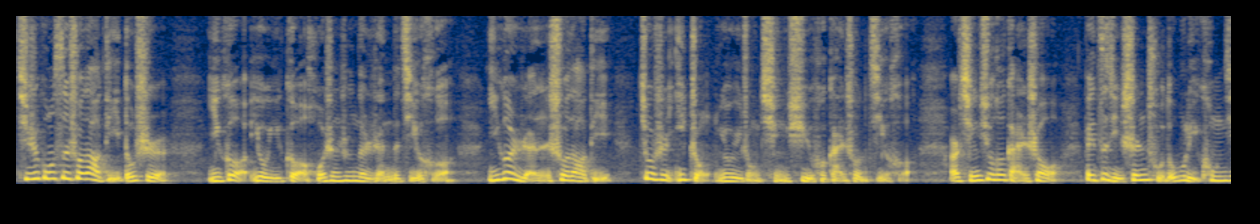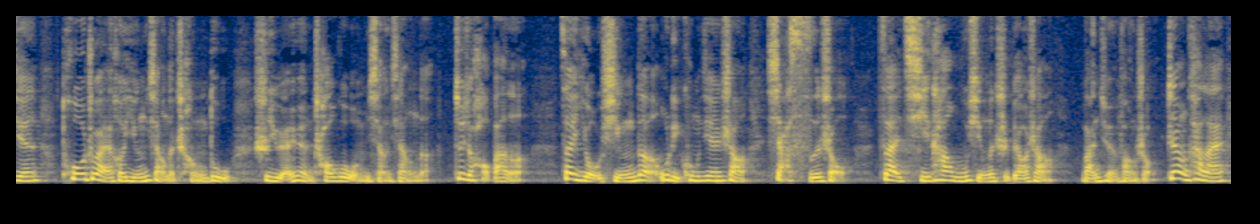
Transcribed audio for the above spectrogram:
其实公司说到底都是一个又一个活生生的人的集合，一个人说到底。就是一种又一种情绪和感受的集合，而情绪和感受被自己身处的物理空间拖拽和影响的程度是远远超过我们想象的。这就好办了，在有形的物理空间上下死手，在其他无形的指标上完全放手。这样看来，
